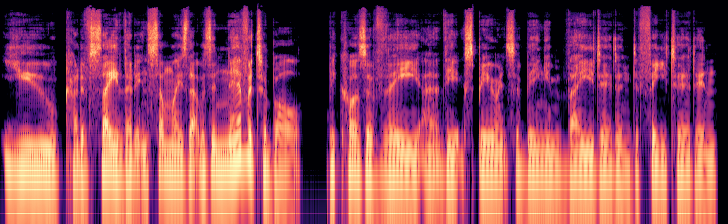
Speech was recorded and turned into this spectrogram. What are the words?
You kind of say that in some ways that was inevitable because of the uh, the experience of being invaded and defeated in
